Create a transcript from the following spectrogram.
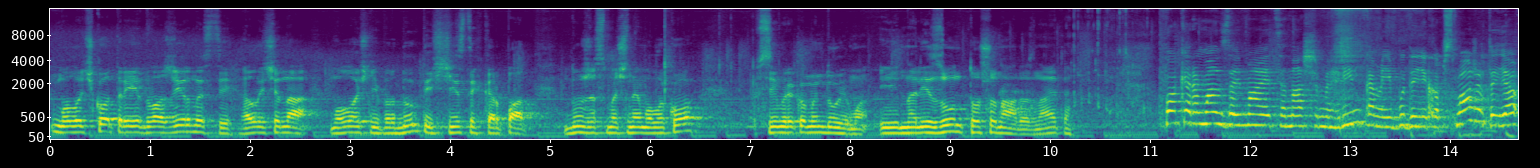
Молочко 3,2 жирності, галичина, молочні продукти з чистих Карпат. Дуже смачне молоко. Всім рекомендуємо. І на лізон то, що треба, знаєте. Поки Роман займається нашими грінками і буде їх обсмажувати, я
